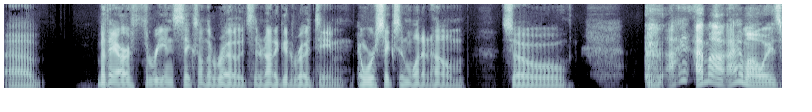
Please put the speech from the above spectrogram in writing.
Uh, but they are three and six on the road, so they're not a good road team, and we're six and one at home. So I, I'm a- I'm always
